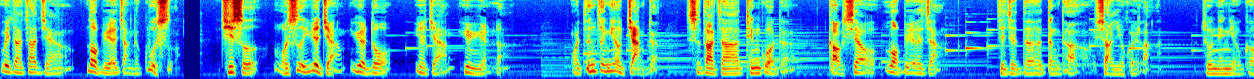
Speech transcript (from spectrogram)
为大家讲诺贝尔奖的故事，其实我是越讲越多，越讲越远了。我真正要讲的是大家听过的搞笑诺贝尔奖，这就得等到下一回了。祝您有个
